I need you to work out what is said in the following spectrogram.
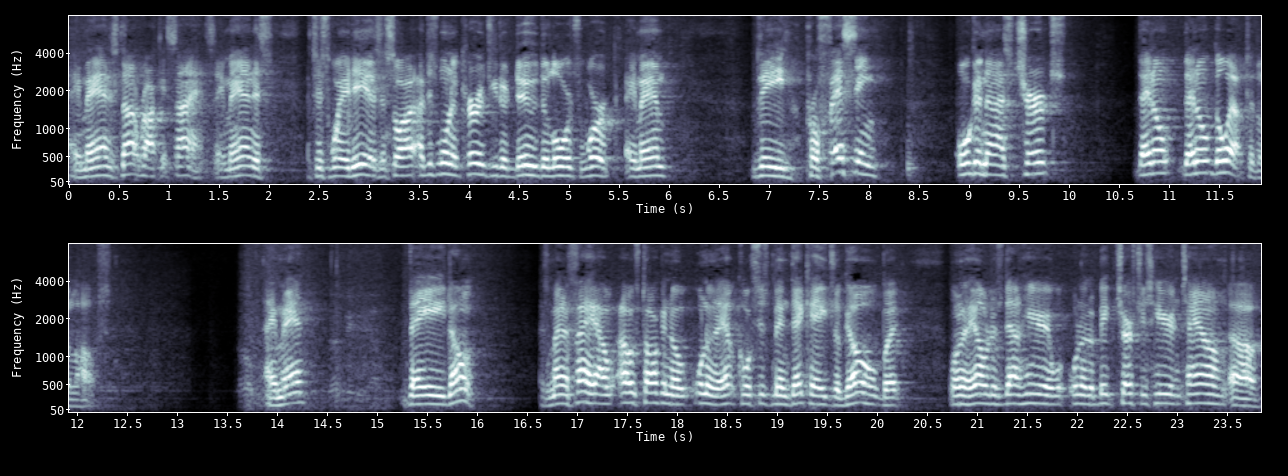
Amen. It's not rocket science. Amen. It's, it's just the way it is. And so I, I just want to encourage you to do the Lord's work. Amen. The professing organized church, they don't they don't go out to the lost. Amen. They don't. As a matter of fact, I, I was talking to one of the, of course, it's been decades ago, but one of the elders down here, one of the big churches here in town, uh,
